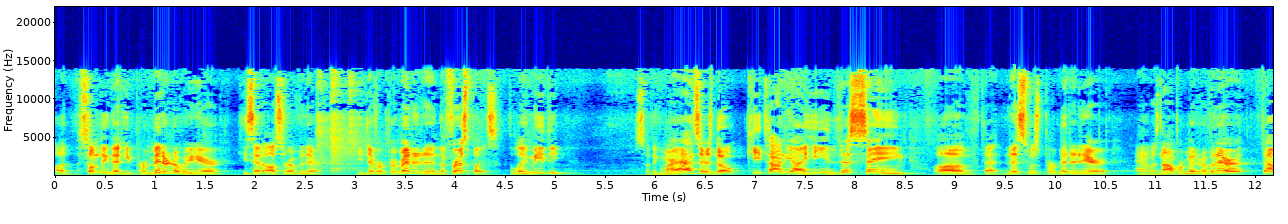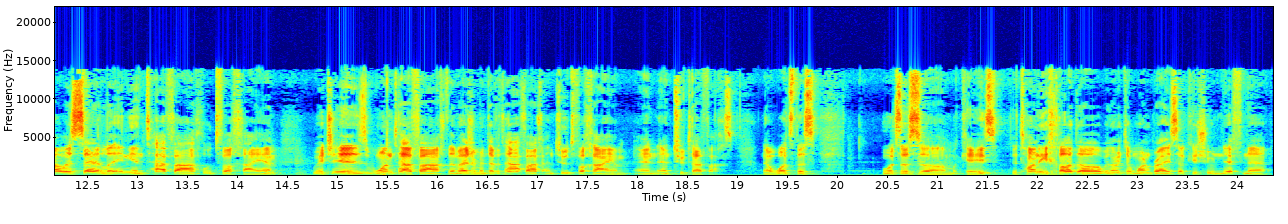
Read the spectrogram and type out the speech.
uh, something that he permitted over here, he said usr over there? He never permitted it in the first place. midi. So the Gemara answers, no, kitan yahi, this saying of that this was permitted here and was not permitted over there, that was said le'inyan tafach utvachayim, which is one tafach, the measurement of a tafach, and two tfachayim, and, and two tafachs. Now, what's this? What's this um, case? The Tani Chada, we learned in one brisa, Kishu Nifne,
